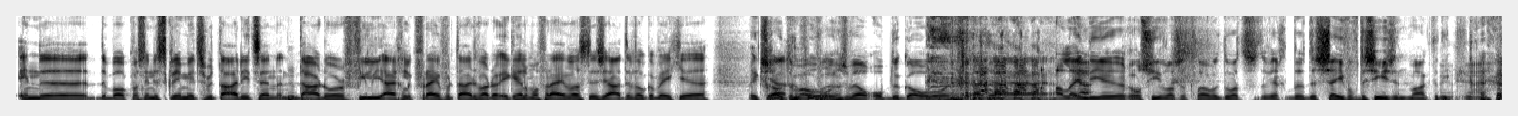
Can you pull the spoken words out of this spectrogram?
in de, de balk was in de scrimmage met Tadic. En Hm. daardoor viel hij eigenlijk vrij voor Tadic, waardoor ik helemaal vrij was. Dus ja, het heeft ook een beetje... Ik schoot Ja, hem gevoel. overigens wel op de goal hoor. ja, ja, ja. Alleen Ja. die eh, Rossi was het geloof ik, wat, de, de save of the season maakte die. Ja.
